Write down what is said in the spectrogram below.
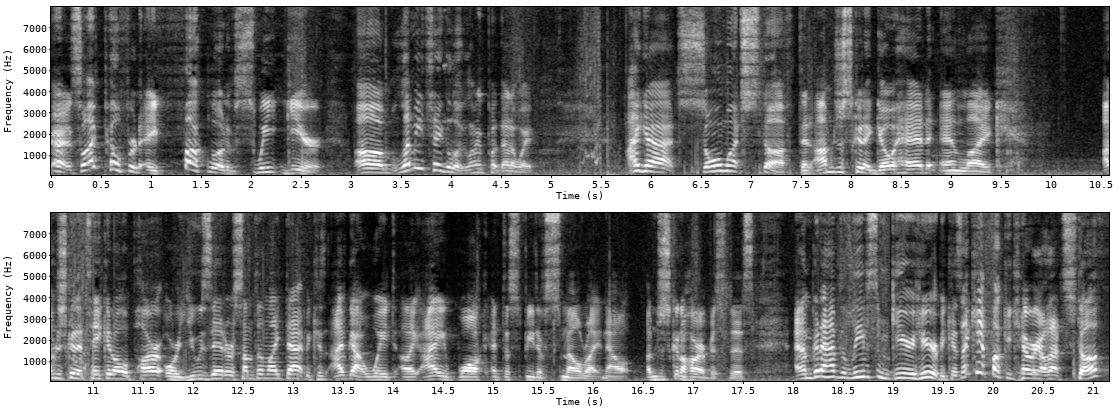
Alright, so I've pilfered a fuckload of sweet gear. Um, let me take a look. Let me put that away. I got so much stuff that I'm just gonna go ahead and like I'm just gonna take it all apart or use it or something like that because I've got weight like I walk at the speed of smell right now. I'm just gonna harvest this. And I'm gonna have to leave some gear here because I can't fucking carry all that stuff.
